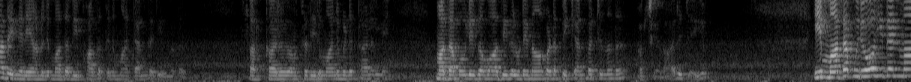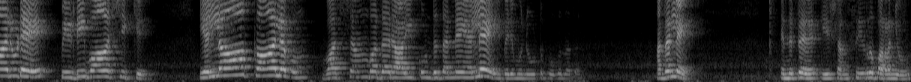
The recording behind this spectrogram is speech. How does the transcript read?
അതെങ്ങനെയാണ് ഒരു മതവിഭാഗത്തിന് മാറ്റാൻ കഴിയുന്നത്? സർക്കാർ ഉറച്ച തീരുമാനമെടുത്താലല്ലേ? മതമൗലികവാദികളുടെ നാവടപ്പിക്കാൻ പറ്റുന്നത്. പക്ഷെ അതാര് ചെയ്യും? ഈ മതപുരോഹിതന്മാരുടെ പിടിവാശിക്ക് എല്ലാ കാലവും വശംവതരായിക്കൊണ്ട് തന്നെയല്ലേ ഇവർ മുന്നോട്ട് പോകുന്നത്? അതല്ലേ? എന്നിട്ട് ഈ ഷംസീർ പറഞ്ഞു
